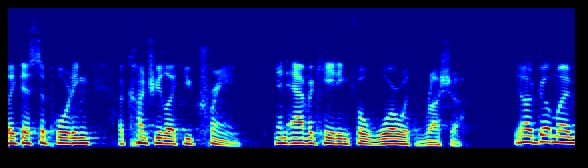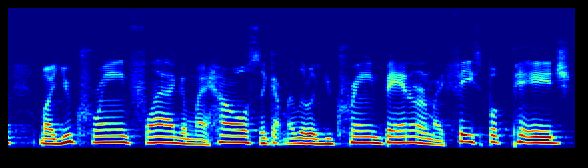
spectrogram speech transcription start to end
Like they're supporting a country like Ukraine and advocating for war with Russia. Yeah, I got my, my Ukraine flag in my house. I got my little Ukraine banner on my Facebook page,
